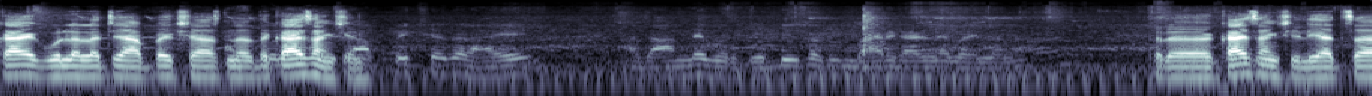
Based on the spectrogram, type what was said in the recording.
काय गुलालाची अपेक्षा असणार तर काय सांगशील? अपेक्षा तर आहे. आज आणले भरपूर दिवसातून बाहेर काढलाय बैलाला. तर काय सांगशील? याचा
